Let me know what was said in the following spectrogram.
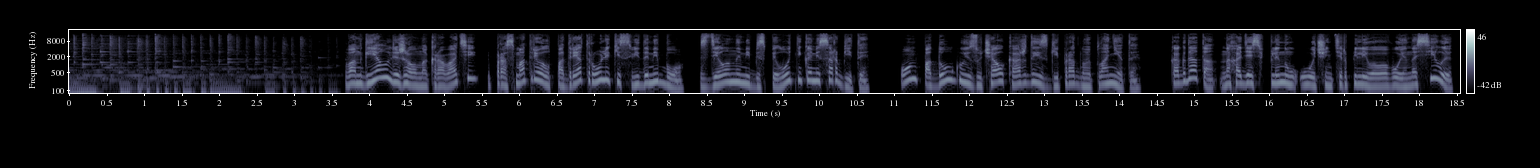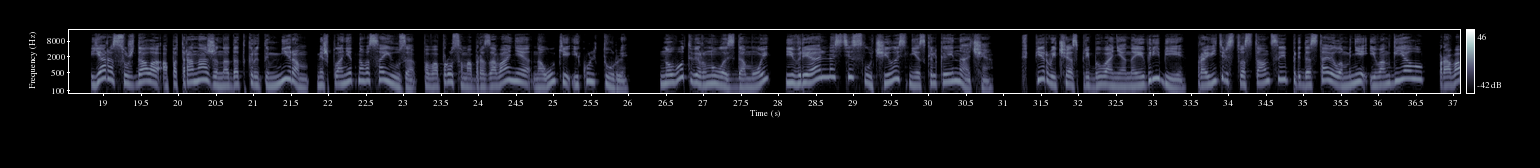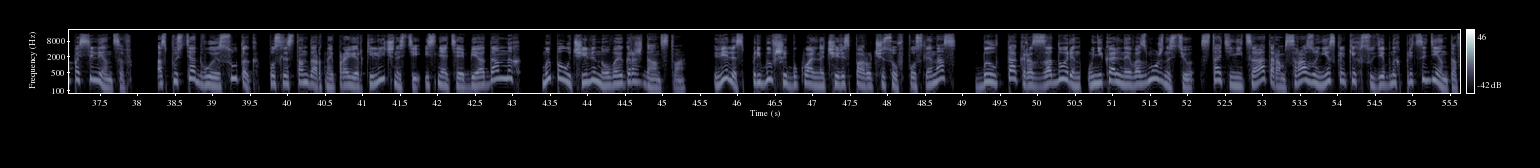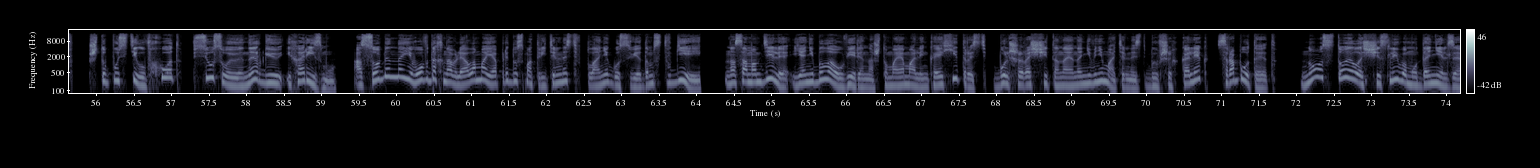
Ван Гьял лежал на кровати и просматривал подряд ролики с видами Бо, сделанными беспилотниками с орбиты. Он подолгу изучал каждый изгиб родной планеты. Когда-то, находясь в плену у очень терпеливого воина силы, я рассуждала о патронаже над открытым миром Межпланетного союза по вопросам образования, науки и культуры. Но вот вернулась домой, и в реальности случилось несколько иначе. В первый час пребывания на Еврибии правительство станции предоставило мне и Вангьялу права поселенцев, а спустя двое суток после стандартной проверки личности и снятия биоданных мы получили новое гражданство. Велес, прибывший буквально через пару часов после нас, был так раззадорен уникальной возможностью стать инициатором сразу нескольких судебных прецедентов, что пустил в ход всю свою энергию и харизму. Особенно его вдохновляла моя предусмотрительность в плане госведомств геи. На самом деле, я не была уверена, что моя маленькая хитрость, больше рассчитанная на невнимательность бывших коллег, сработает. Но стоило счастливому да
